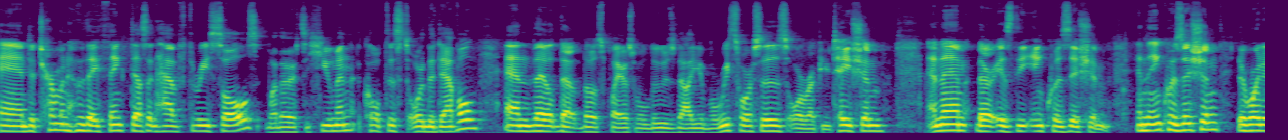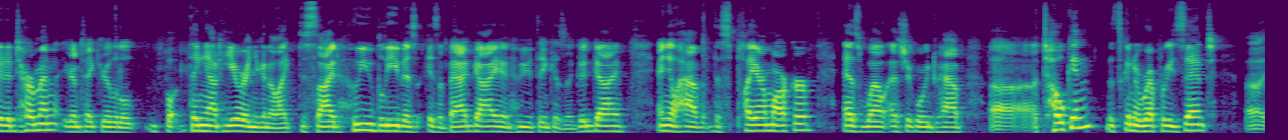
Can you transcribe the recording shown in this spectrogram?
and determine who they think doesn't have three souls, whether it's a human, a cultist, or the devil, and the, those players will lose valuable resources or reputation. And then there is the Inquisition. In the Inquisition, you're going to determine, you're going to take your little thing out here and you're going to like decide who you believe is, is a bad guy and who you think is a good guy. And you'll have this player marker as well as you're going to have uh, a token that's going to represent uh,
